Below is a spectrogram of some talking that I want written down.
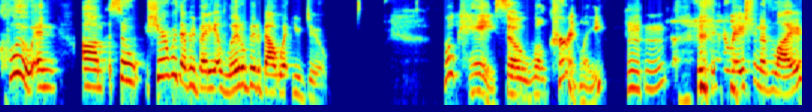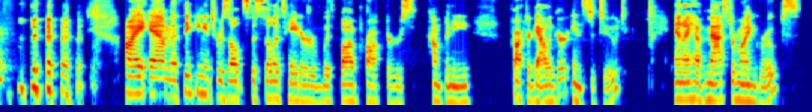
clue. And um, so share with everybody a little bit about what you do. Okay. So, well, currently, Mm-hmm. This iteration of life. I am a Thinking into Results facilitator with Bob Proctor's company, Proctor Gallagher Institute. And I have mastermind groups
